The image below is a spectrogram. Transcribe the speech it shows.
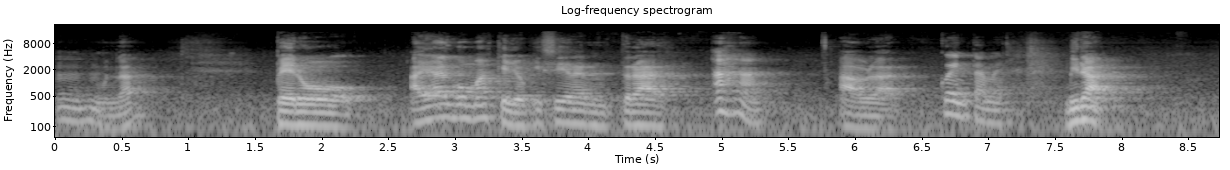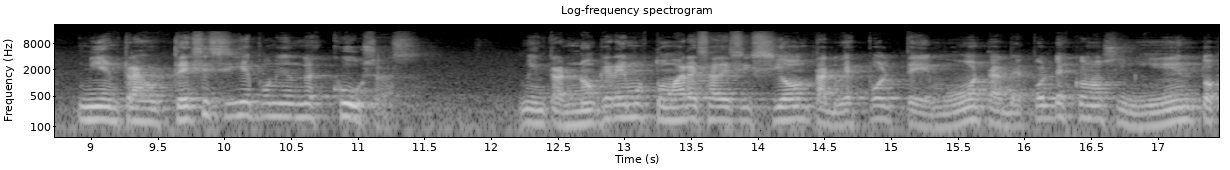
¿verdad? Pero hay algo más que yo quisiera entrar Ajá, a hablar. cuéntame. Mira, mientras usted se sigue poniendo excusas, mientras no queremos tomar esa decisión, tal vez por temor, tal vez por desconocimiento,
